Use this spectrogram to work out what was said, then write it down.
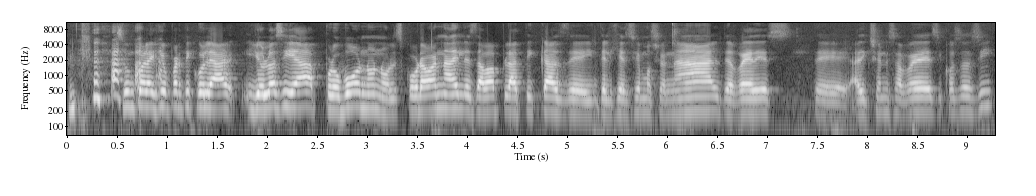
es un colegio particular y yo lo hacía pro bono, no les cobraba nada y les daba pláticas de inteligencia emocional, de redes, de adicciones a redes y cosas así.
